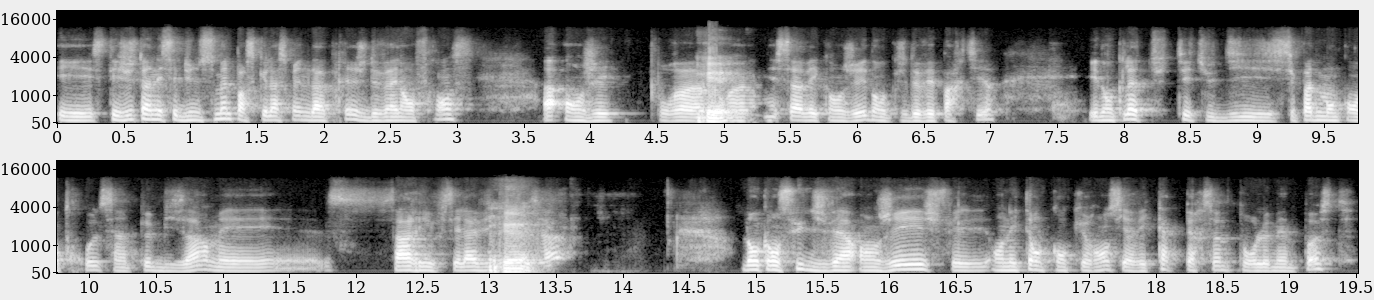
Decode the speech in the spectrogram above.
Et c'était juste un essai d'une semaine parce que la semaine d'après, je devais aller en France, à Angers, pour, euh, pour un essai avec Angers. Donc, je devais partir. Et donc là, tu, tu te dis, c'est pas de mon contrôle, c'est un peu bizarre, mais ça arrive, c'est la vie Donc ensuite, je vais à Angers, je fais, on était en concurrence, il y avait quatre personnes pour le même poste.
